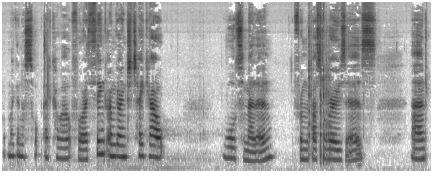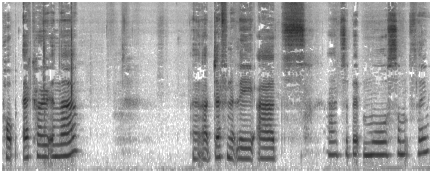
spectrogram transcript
what am I going to swap Echo out for? I think I'm going to take out Watermelon from the Pastel Roses and pop Echo in there. And that definitely adds adds a bit more something.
